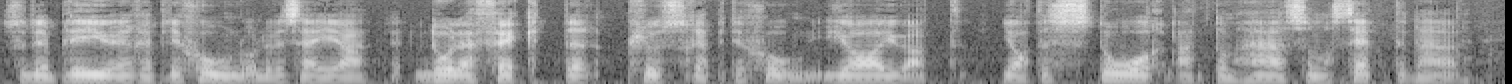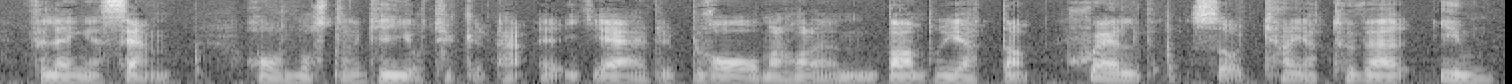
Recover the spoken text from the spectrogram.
Så det blir ju en repetition då, det vill säga dåliga effekter plus repetition gör ju att jag förstår att de här som har sett den här för länge sedan har nostalgi och tycker den här är jävligt bra och man har den band på hjärtan. Själv så kan jag tyvärr inte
